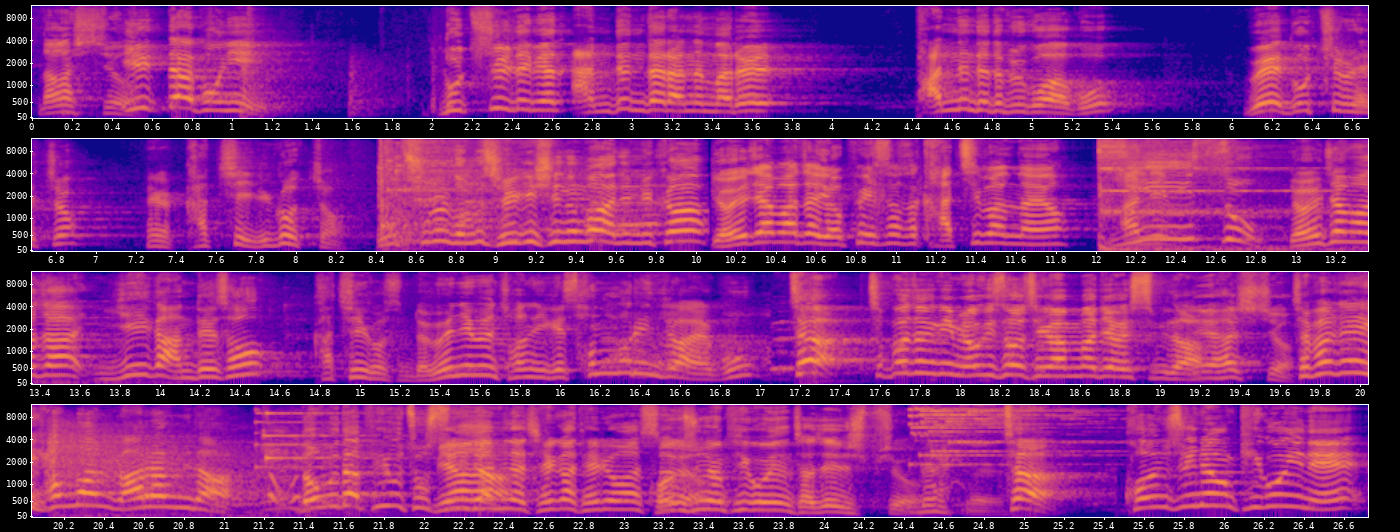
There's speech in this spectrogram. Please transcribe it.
나가시죠. 읽다 보니 노출되면 안 된다라는 말을 봤는데도 불구하고 왜 노출을 했죠? 그러니까 같이 읽었죠. 노출을 너무 즐기시는 거 아닙니까? 열자마자 옆에 있어서 같이 봤나요? 아니 이쏘 열자마자 이해가 안 돼서 같이 읽었습니다. 왜냐면 저는 이게 선물인 줄 알고 자, 재판장님 여기서 제가 한마디 하겠습니다. 하시죠. 재판장님 현무암이 말합니다. 너무 다 피고 좋습니다. 미안합니다. 제가 데려왔어요. 권수영 피고인은 자제해 주십시오. 네. 자, 권순영 피고인의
